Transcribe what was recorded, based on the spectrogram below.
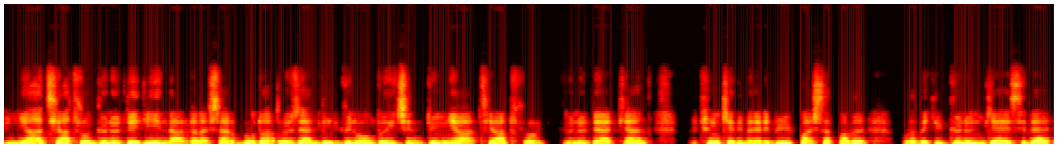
Dünya Tiyatro Günü dediğinde arkadaşlar burada özel bir gün olduğu için Dünya Tiyatro Günü derken bütün kelimeleri büyük başlatmalı. Buradaki günün G'si de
